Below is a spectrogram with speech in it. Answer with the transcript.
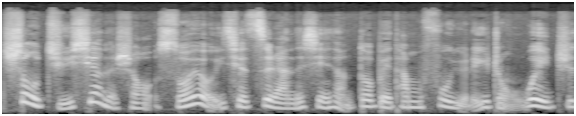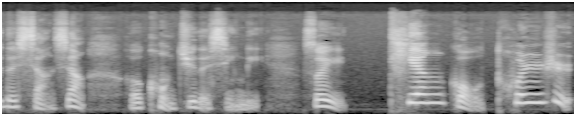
受局限的时候，所有一切自然的现象都被他们赋予了一种未知的想象和恐惧的心理，所以。天狗吞日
